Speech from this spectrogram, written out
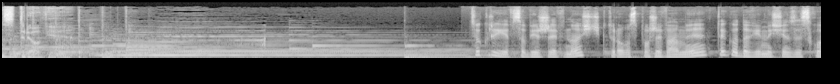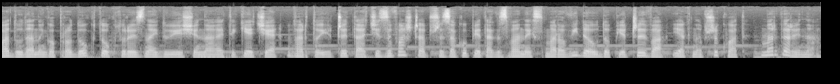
Zdrowie. Co kryje w sobie żywność, którą spożywamy, tego dowiemy się ze składu danego produktu, który znajduje się na etykiecie. Warto je czytać, zwłaszcza przy zakupie tzw. Tak smarowideł do pieczywa, jak na przykład margaryna.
